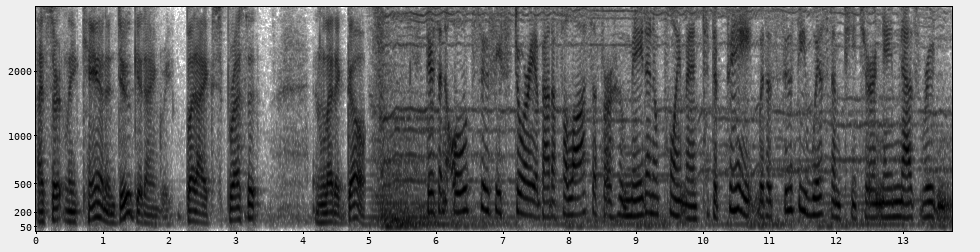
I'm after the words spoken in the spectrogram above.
I certainly can and do get angry, but I express it and let it go. There's an old Sufi story about a philosopher who made an appointment to debate with a Sufi wisdom teacher named Nasruddin.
